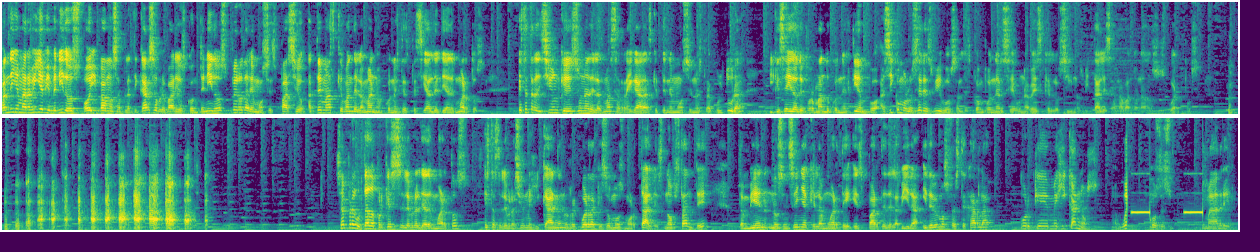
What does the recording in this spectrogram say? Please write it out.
Pandilla Maravilla, bienvenidos. Hoy vamos a platicar sobre varios contenidos, pero daremos espacio a temas que van de la mano con este especial del Día de Muertos. Esta tradición que es una de las más arraigadas que tenemos en nuestra cultura y que se ha ido deformando con el tiempo, así como los seres vivos al descomponerse una vez que los signos vitales han abandonado sus cuerpos. ¿Se han preguntado por qué se celebra el Día de Muertos? Esta celebración mexicana nos recuerda que somos mortales, no obstante, también nos enseña que la muerte es parte de la vida y debemos festejarla porque mexicanos, huevos de su madre.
